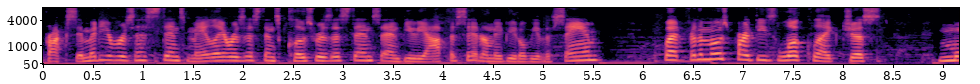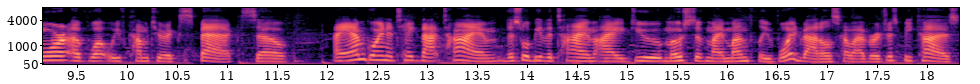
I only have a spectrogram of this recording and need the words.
proximity resistance, melee resistance, close resistance, and be the opposite, or maybe it'll be the same. But for the most part, these look like just more of what we've come to expect, so I am going to take that time. This will be the time I do most of my monthly Void battles, however, just because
